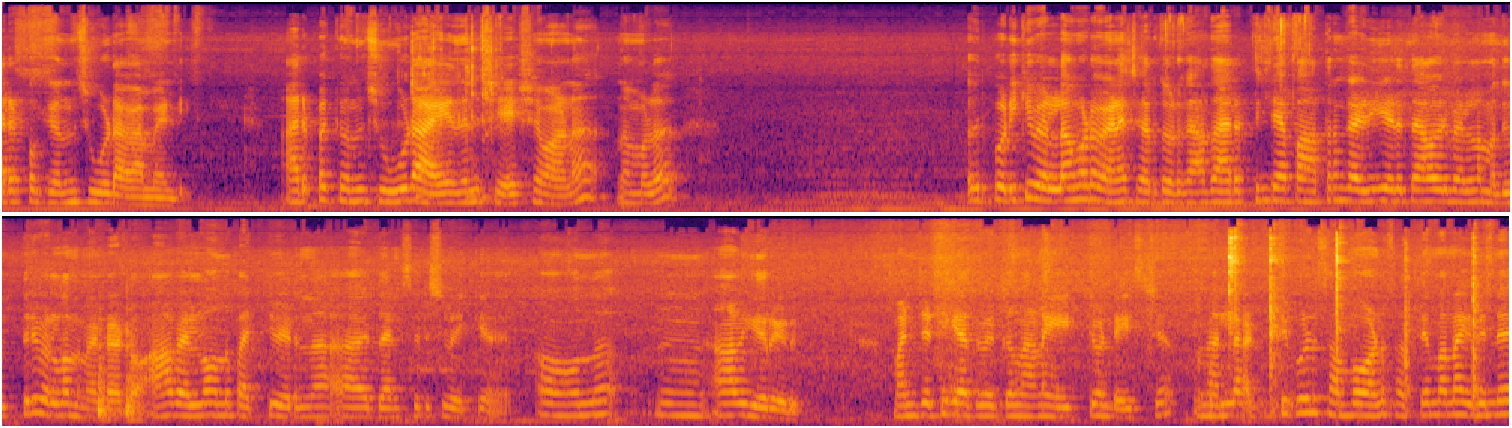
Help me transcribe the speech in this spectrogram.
അരപ്പൊക്കെ ഒന്ന് ചൂടാകാൻ വേണ്ടി. അരപ്പൊക്കെ ഒന്ന് ചൂടായതിന് ശേഷമാണ് നമ്മൾ ഒരു പൊടിക്ക് വെള്ളം കൂടെ വേണേൽ ചേർത്ത് കൊടുക്കാം. അത് അരപ്പിന്റെ ആ പാത്രം കഴുകിയെടുത്ത ആ ഒരു വെള്ളം മതി. ഒത്തിരി വെള്ളമൊന്നും വേണ്ട കേട്ടോ. ആ വെള്ളം ഒന്ന് പറ്റി വരുന്ന ഇതനുസരിച്ച് വെക്കുക ഒന്ന് ആവി കയറിയെടുക്കും. മൺചട്ടിക്കകത്ത് വെക്കുന്നതാണ് ഏറ്റവും ടേസ്റ്റ്. നല്ല അടിപൊളി സംഭവമാണ്. സത്യം പറഞ്ഞാൽ ഇതിന്റെ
